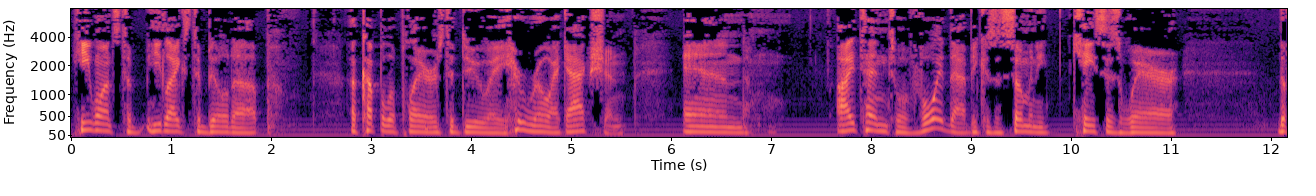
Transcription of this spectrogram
He wants to he likes to build up a couple of players to do a heroic action. And I tend to avoid that because of so many cases where the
